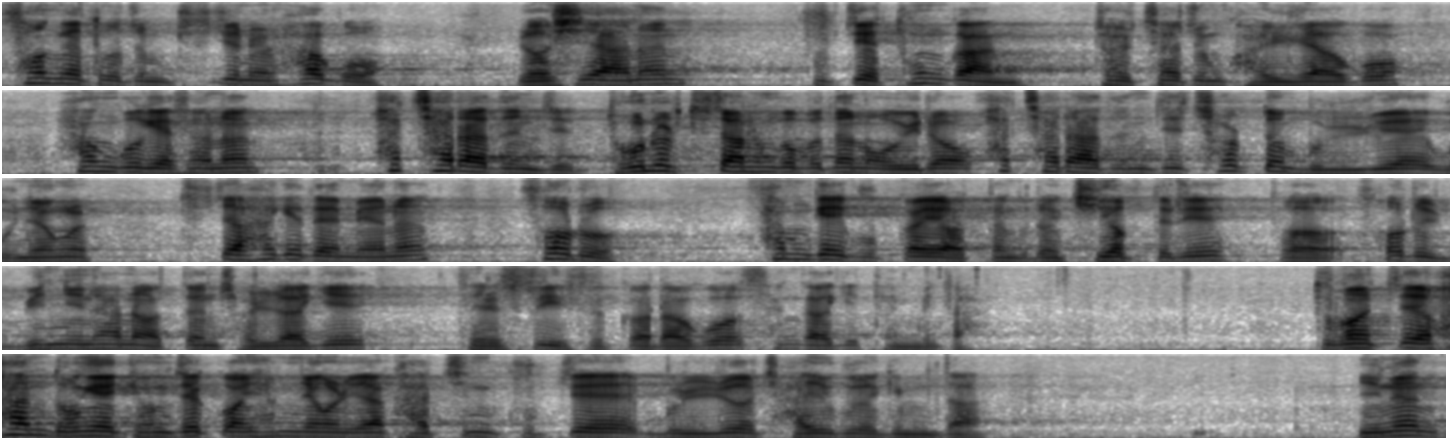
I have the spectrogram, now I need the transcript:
성에도 좀 추진을 하고 러시아는 국제 통관 절차 좀 관리하고 한국에서는 화차라든지 돈을 투자하는 것보다는 오히려 화차라든지 철도 물류의 운영을 투자하게 되면은 서로 3개 국가의 어떤 그런 기업들이 더 서로 윈윈하는 어떤 전략이 될 수 있을 거라고 생각이 됩니다. 두 번째 환동의 경제권 협력을 위한 갇힌 국제 물류 자유구역입니다. 이는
